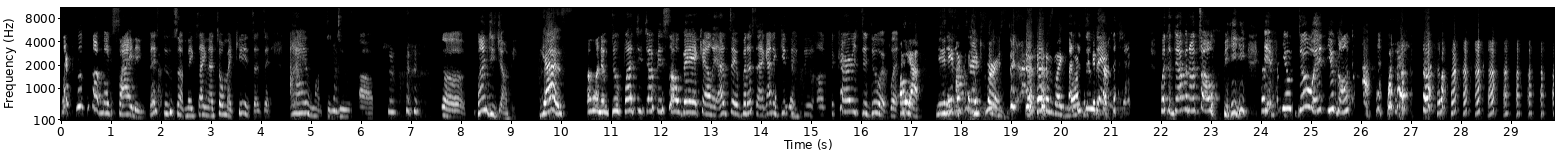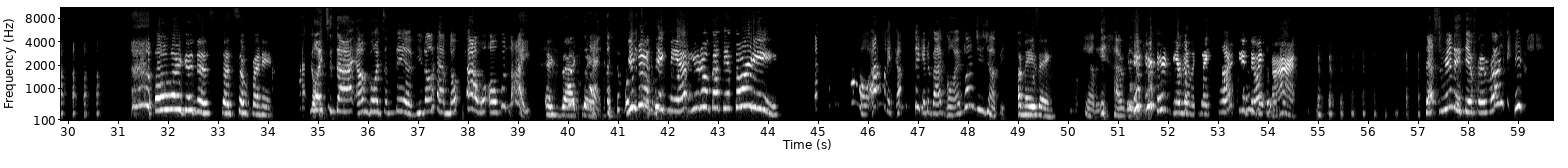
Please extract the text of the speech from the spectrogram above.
Let's do something exciting. Let's do something exciting. I told my kids, I said, I want to do uh, uh, bungee jumping. yes. I want to do bungee jumping so bad, Kelly. I said, but I said, I got to get the, the, uh, the courage to do it. But Oh yeah. You need the courage first. I was like, but Lord, to do that. But the devil done told me, if you do it, you're going to oh my goodness. That's so funny. Going to die. I'm going to live. You don't have no power over life. Exactly. You can't pick me up. You don't got the authority. Oh, I'm like, I'm thinking about going bungee jumping. Amazing. Kelly, I really, Your family's like, what are you doing? That's really different, right?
